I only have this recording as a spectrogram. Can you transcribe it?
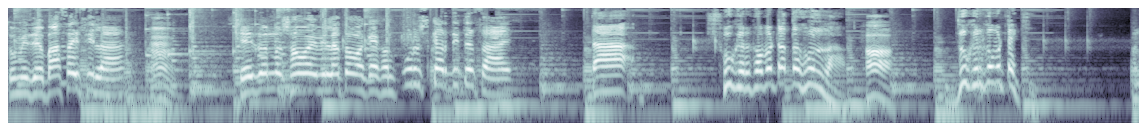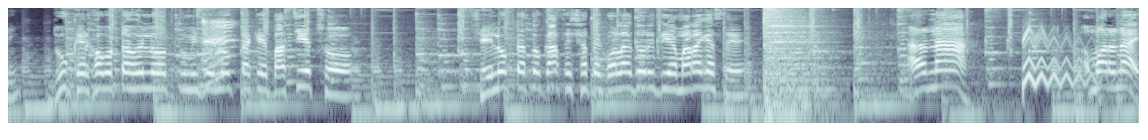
তুমি যে বাঁচাইছিলা হ্যাঁ। সেই জন্য সবাই মিলে তোমাকে এখন পুরস্কার দিতে চায়। তা সুখের খবরটা তো শুনলাম। হ্যাঁ। দুঃখের খবরটা কি? দুঃখের খবরটা হইল তুমি যে লোকটাকে বাঁচিয়েছ সেই লোকটা তো গাছের সাথে গলায় দড়ি দিয়ে মারা গেছে। আর না মরে নাই।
